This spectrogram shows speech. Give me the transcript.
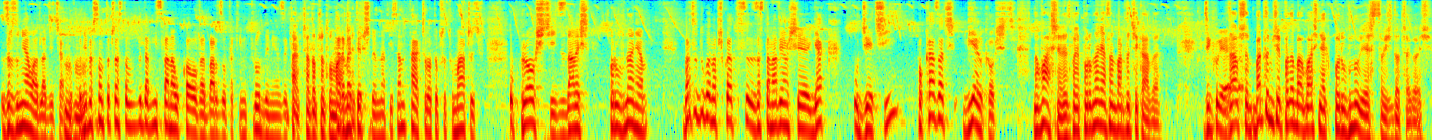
zrozumiała dla dzieciaków, ponieważ są to często wydawnictwa naukowe, bardzo takim trudnym językiem Tak, trzeba to przetłumaczyć. hermetycznym napisem. Tak, trzeba to przetłumaczyć, uprościć, znaleźć porównania. Bardzo długo na przykład zastanawiam się, jak u dzieci pokazać wielkość. No właśnie, te twoje porównania są bardzo ciekawe. Dziękuję. Zawsze bardzo mi się podoba właśnie, jak porównujesz coś do czegoś.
